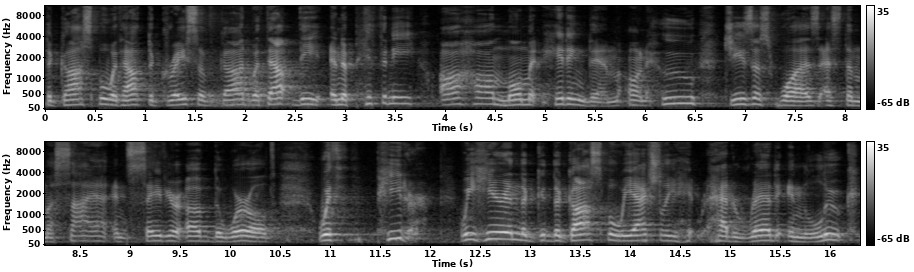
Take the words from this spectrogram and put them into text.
the gospel, without the grace of God, without the an epiphany aha moment hitting them on who Jesus was as the Messiah and Savior of the world. With Peter, we hear in the, the gospel we actually had read in Luke,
